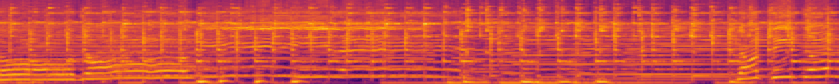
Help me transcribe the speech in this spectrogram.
તો જો ક્યાંથી જો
